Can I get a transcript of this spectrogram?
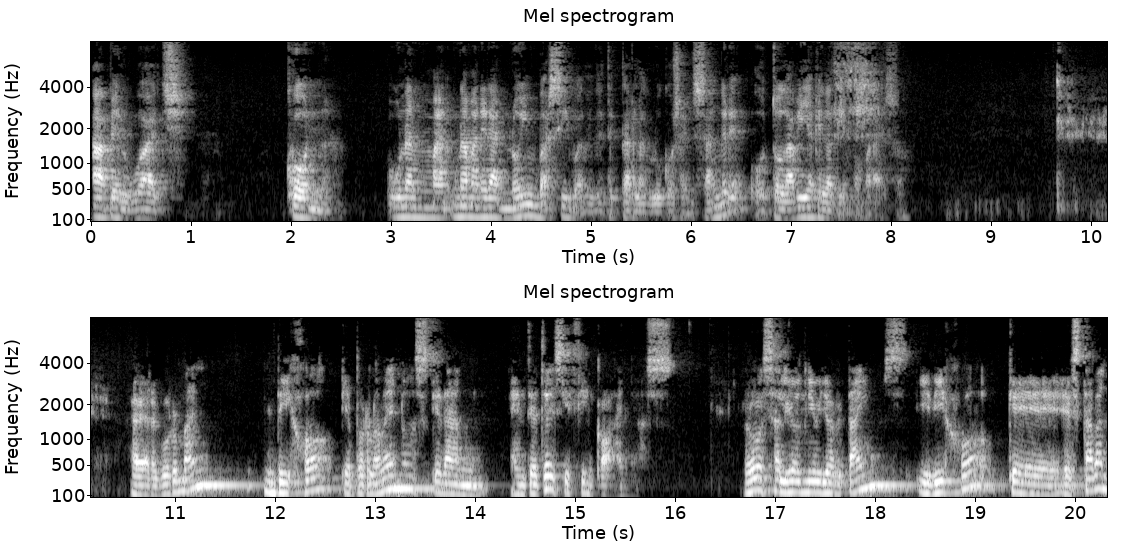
Apple Watch con una, una, manera no invasiva de detectar la glucosa en sangre o todavía queda tiempo para eso? A ver, Gurman dijo que por lo menos quedan entre 3 y 5 años. Luego salió el New York Times y dijo que estaban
